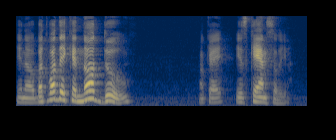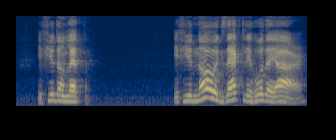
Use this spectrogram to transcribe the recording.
You know, but what they cannot do, okay, is cancel you if you don't let them. If you know exactly who they are,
